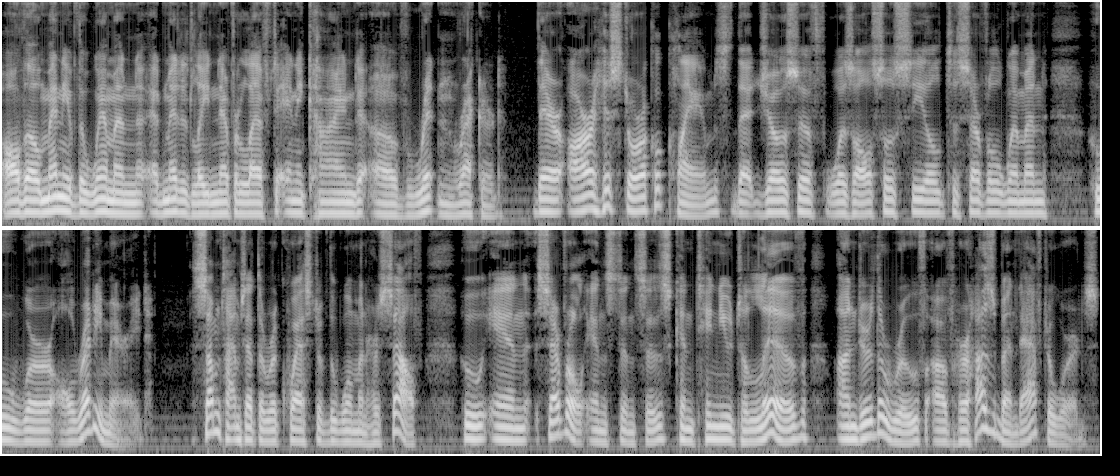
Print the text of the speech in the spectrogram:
although many of the women admittedly never left any kind of written record. There are historical claims that Joseph was also sealed to several women who were already married, sometimes at the request of the woman herself, who in several instances continued to live under the roof of her husband afterwards.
